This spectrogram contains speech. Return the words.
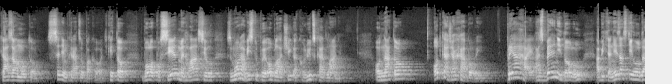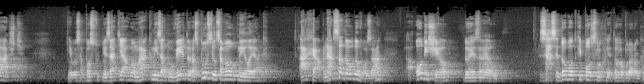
Kázal mu to sedemkrát zopakovať. Keď to bolo po siedme, hlásil, z mora vystupuje obláčik ako ľudská dlaň. Od na to odkáž Achábovi, Priahaj a zbehni dolu, aby ťa nezastihol dážď. Nebo sa postupne zatiahlo, mrakmi zadú vietor a spustil sa mohutný lejak. Achab nasadol do voza a odišiel do Jezreelu. Zase do bodky posluchne toho proroka.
